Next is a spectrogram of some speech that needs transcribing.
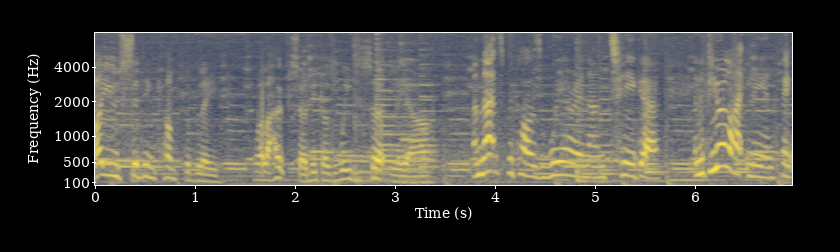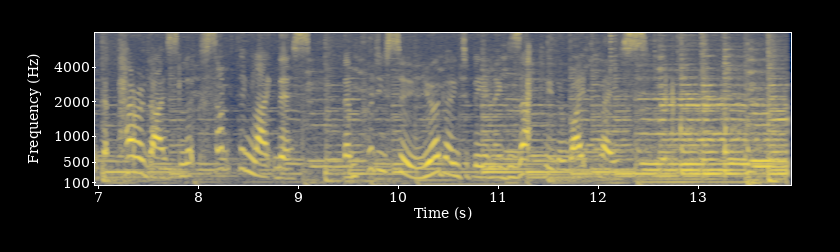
Are you sitting comfortably? Well, I hope so, because we certainly are. And that's because we're in Antigua. And if you're like me and think that paradise looks something like this, then pretty soon you're going to be in exactly the right place.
